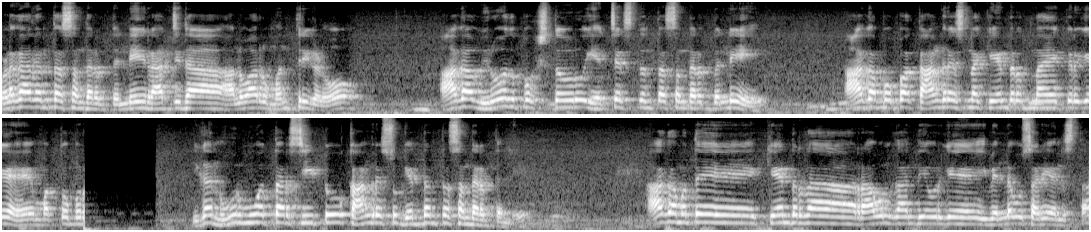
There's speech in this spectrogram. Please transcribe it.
ಒಳಗಾದಂಥ ಸಂದರ್ಭದಲ್ಲಿ ರಾಜ್ಯದ ಹಲವಾರು ಮಂತ್ರಿಗಳು, ಆಗ ವಿರೋಧ ಪಕ್ಷದವರು ಎಚ್ಚರಿಸಿದಂಥ ಸಂದರ್ಭದಲ್ಲಿ, ಆಗ ಪಾಪ ಕಾಂಗ್ರೆಸ್ನ ಕೇಂದ್ರದ ನಾಯಕರಿಗೆ ಮತ್ತೊಬ್ಬರು ಈಗ ನೂರ ಮೂವತ್ತಾರು ಸೀಟು ಕಾಂಗ್ರೆಸ್ಸು ಗೆದ್ದಂಥ ಸಂದರ್ಭದಲ್ಲಿ, ಆಗ ಮತ್ತೆ ಕೇಂದ್ರದ ರಾಹುಲ್ ಗಾಂಧಿ ಅವರಿಗೆ ಇವೆಲ್ಲವೂ ಸರಿ ಅನಿಸ್ತಾ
